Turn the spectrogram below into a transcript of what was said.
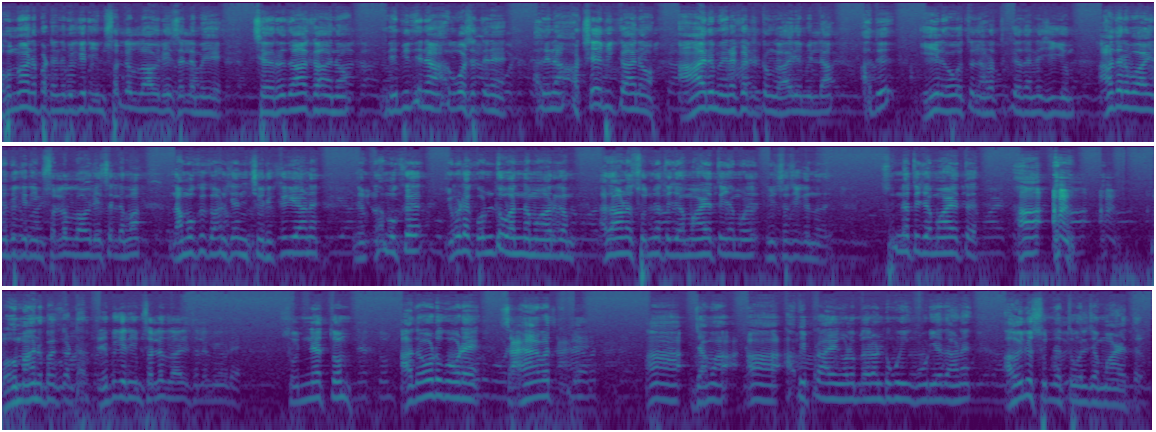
ബഹുമാനപ്പെട്ട നബി കരീം സല്ലല്ലാഹു അലൈഹി വസല്ലമയെ ചെറുതാക്കാനോ നബിദിന ആഘോഷത്തിനെ അതിനെ ആക്ഷേപിക്കാനോ ആരും മെനക്കെട്ടിട്ടും കാര്യമില്ല. അത് ഈ ലോകത്ത് നടത്തുക തന്നെ ചെയ്യും. ആദരവായ നബി കരീം സല്ലല്ലാഹു അലൈഹി വസല്ലമ നമുക്ക് കാണിക്കാൻ ചുരുക്കുകയാണ്. നമുക്ക് ഇവിടെ കൊണ്ടുവന്ന മാർഗം അതാണ് സുന്നത്ത് ജമായത്ത് നമ്മൾ വിശ്വസിക്കുന്നത്. സുന്നത്ത് ജമായത്ത് ആ ബഹുമാനപ്പെട്ട നബി കരീം സല്ലല്ലാഹു അലൈഹി വസല്ലമയുടെ സുന്നത്തും അതോടുകൂടെ സഹാബത്തിന്റെ ആ ജമാ ആ അഭിപ്രായങ്ങളും രണ്ടും കൂടിയും കൂടിയതാണ് അഹ്ലു സുന്നത്ത് വൽ ജമാഅത്ത്.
